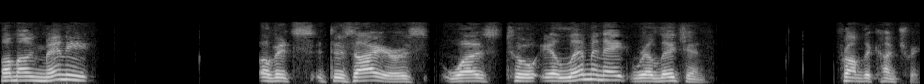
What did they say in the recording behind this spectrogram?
among many of its desires was to eliminate religion from the country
